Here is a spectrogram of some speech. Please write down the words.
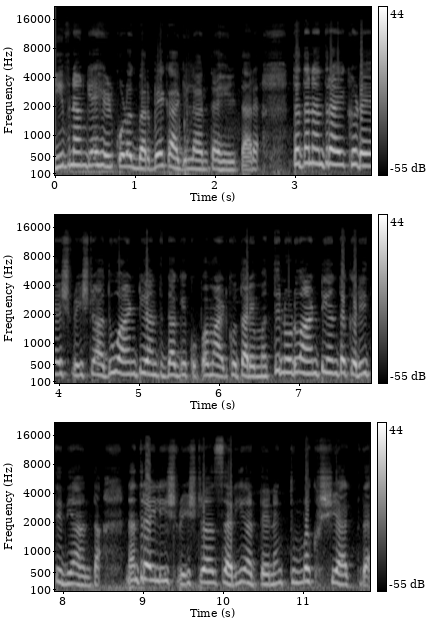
ನೀವು ನನಗೆ ಹೇಳ್ಕೊಡೋಕೆ ಬರಬೇಕಾಗಿಲ್ಲ ಅಂತ ಹೇಳ್ತಾರೆ. ತದನಂತರ ಈ ಕಡೆ ಶ್ರೇಷ್ಠ, ಅದು ಆಂಟಿ ಅಂತದಾಗೆ ಕೋಪ ಮಾಡ್ಕೋತಾರೆ. ಮತ್ತೆ ನೋಡು, ಆಂಟಿ ಅಂತ ಕರೀತಿದ್ಯಾ ಅಂತ. ನಂತರ ಇಲ್ಲಿ ಶ್ರೇಷ್ಠ, ಸರಿ ಅತ್ತೆ, ನಂಗೆ ತುಂಬ ಖುಷಿ ಆಗ್ತದೆ.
